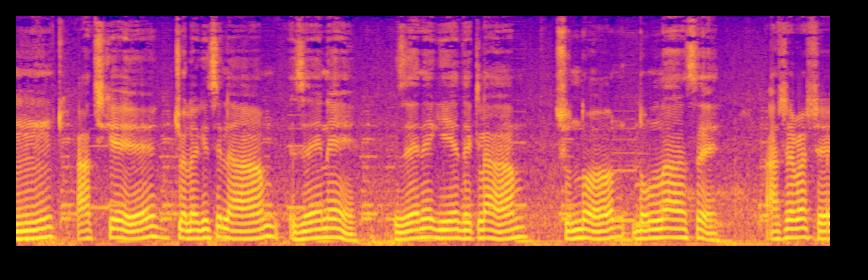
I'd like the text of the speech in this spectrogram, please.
হুম, আজকে চলে গেছিলাম জেনে জেনে গিয়ে দেখলাম সুন্দর দোলনা আছে। আশেপাশে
